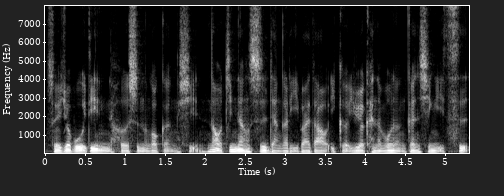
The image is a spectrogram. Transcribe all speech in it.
所以就不一定何时能够更新。那我尽量是两个礼拜到一个月，看能不能更新一次。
